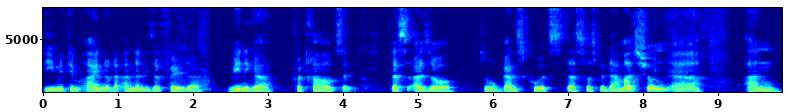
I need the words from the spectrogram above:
die mit dem einen oder anderen dieser Felder weniger vertraut sind. Das also so ganz kurz das, was wir damals schon äh, an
